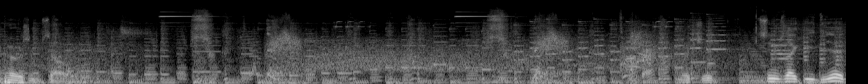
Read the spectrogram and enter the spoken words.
compose himself. Okay. which it seems like he did.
